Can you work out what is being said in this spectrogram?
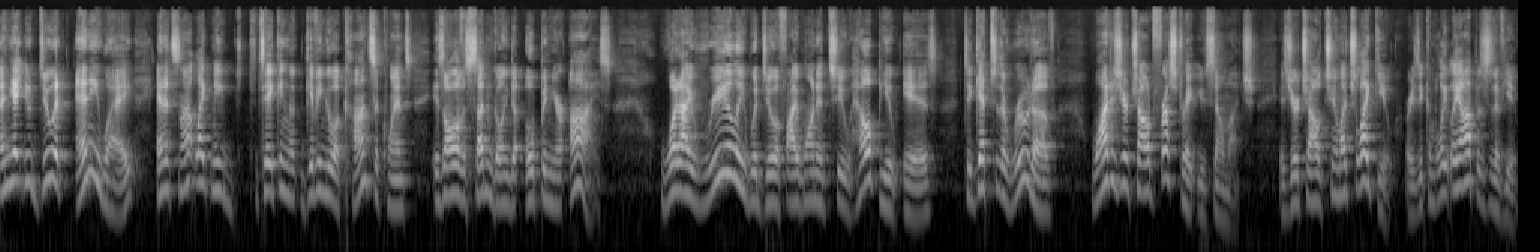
and yet you do it anyway. And it's not like me taking giving you a consequence is all of a sudden going to open your eyes. What I really would do if I wanted to help you is to get to the root of why does your child frustrate you so much? Is your child too much like you or is he completely opposite of you?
